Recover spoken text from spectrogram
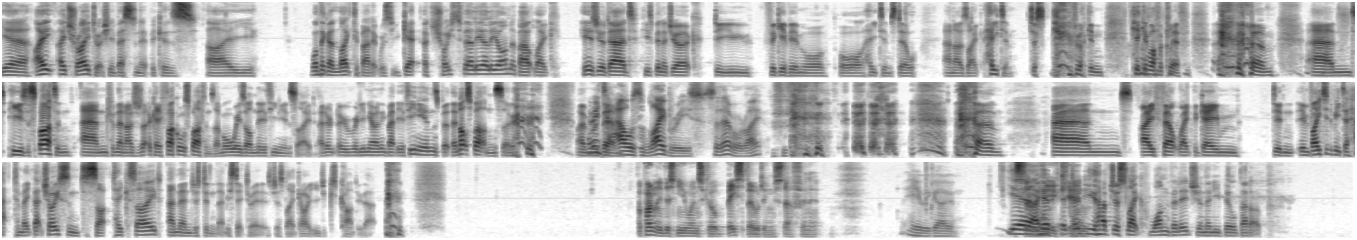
Yeah, I, I tried to actually invest in it because I one thing I liked about it was you get a choice fairly early on about like here's your dad, he's been a jerk. Do you forgive him or or hate him still? And I was like, hate him, just fucking kick him off a cliff. um, and he's a Spartan, and from then I was just like, okay, fuck all Spartans. I'm always on the Athenian side. I don't know really know anything about the Athenians, but they're not Spartans, so I'm They're with into them. owls and libraries, so they're all right. um, and I felt like the game didn't invited me to ha- to make that choice and to take a side, and then just didn't let me stick to it. It's just like, oh, you just can't do that. Apparently, this new one's got base building stuff in it. Here we go. yeah, So I had, you don't you have just like one village and then you build that up?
